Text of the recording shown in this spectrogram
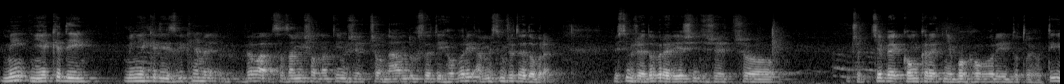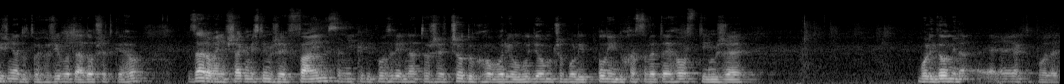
my niekedy, my niekedy zvykneme veľa sa zamýšľať nad tým, že čo nám Duch Svetý hovorí a myslím, že to je dobré. Myslím, že je dobré riešiť, že čo čo tebe konkrétne Boh hovorí do tvojho týždňa, do tvojho života a do všetkého. Zároveň však myslím, že je fajn sa niekedy pozrieť na to, že čo duch hovoril ľuďom, čo boli plní Ducha Svetého s tým, že boli veľmi, jak to povedať,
